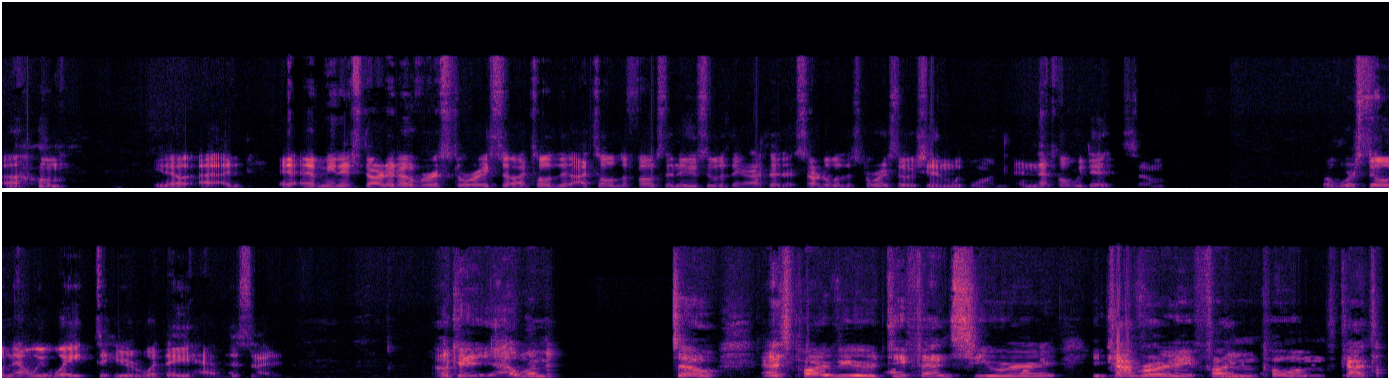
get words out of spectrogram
um, you know, I, I, mean, it started over a story, so I told the I told the folks the news who was there. I said it started with a story, so it should end with one, and that's what we did. So but we're still now we wait to hear what they have decided. Okay, I want. So, as part of your defense, you were you kind of wrote a fun poem, kind of.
